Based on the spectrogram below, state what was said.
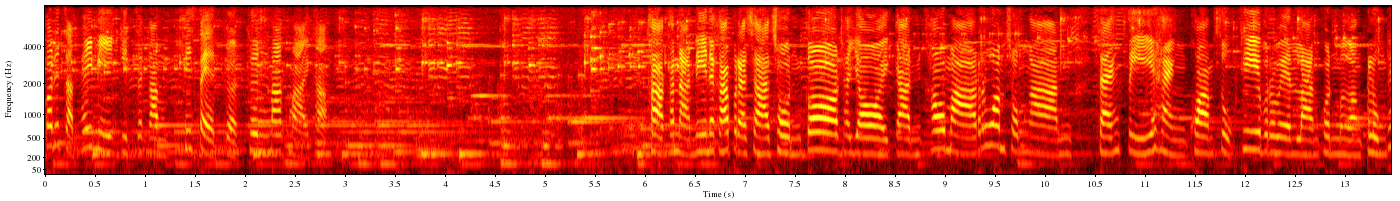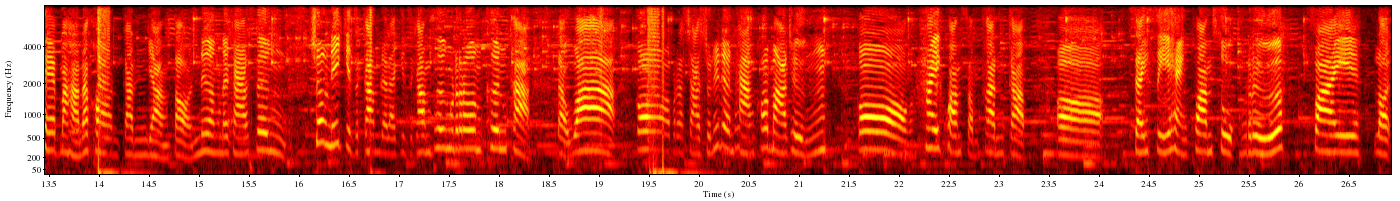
ก็ได้จัดให้มีกิจกรรมพิเศษเกิดขึ้นมากมายค่ะ ค่ะขณะนี้นะคะประชาชนก็ทยอยกันเข้ามาร่วมชมงาน แสงสีแห่งความสุขที่บริเวณลานคนเมืองกรุงเทพมหานครกันอย่างต่อเนื่องนะคะ ซึ่งช่วงนี้กิจกรรมหลายๆกิจกรรมเพิ่งเริ่มขึ้นค่ะ แต่ว่าก็ประชาชนที่เดินทางเข้ามาถึง ก็ให้ความสำคัญกับแสงสีแห่งความสุขหรือไฟหลอด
